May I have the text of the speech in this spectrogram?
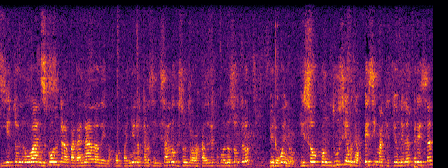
y esto no va en contra para nada de los compañeros tercerizados que son trabajadores como nosotros, pero bueno, eso conduce a una pésima gestión de la empresa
